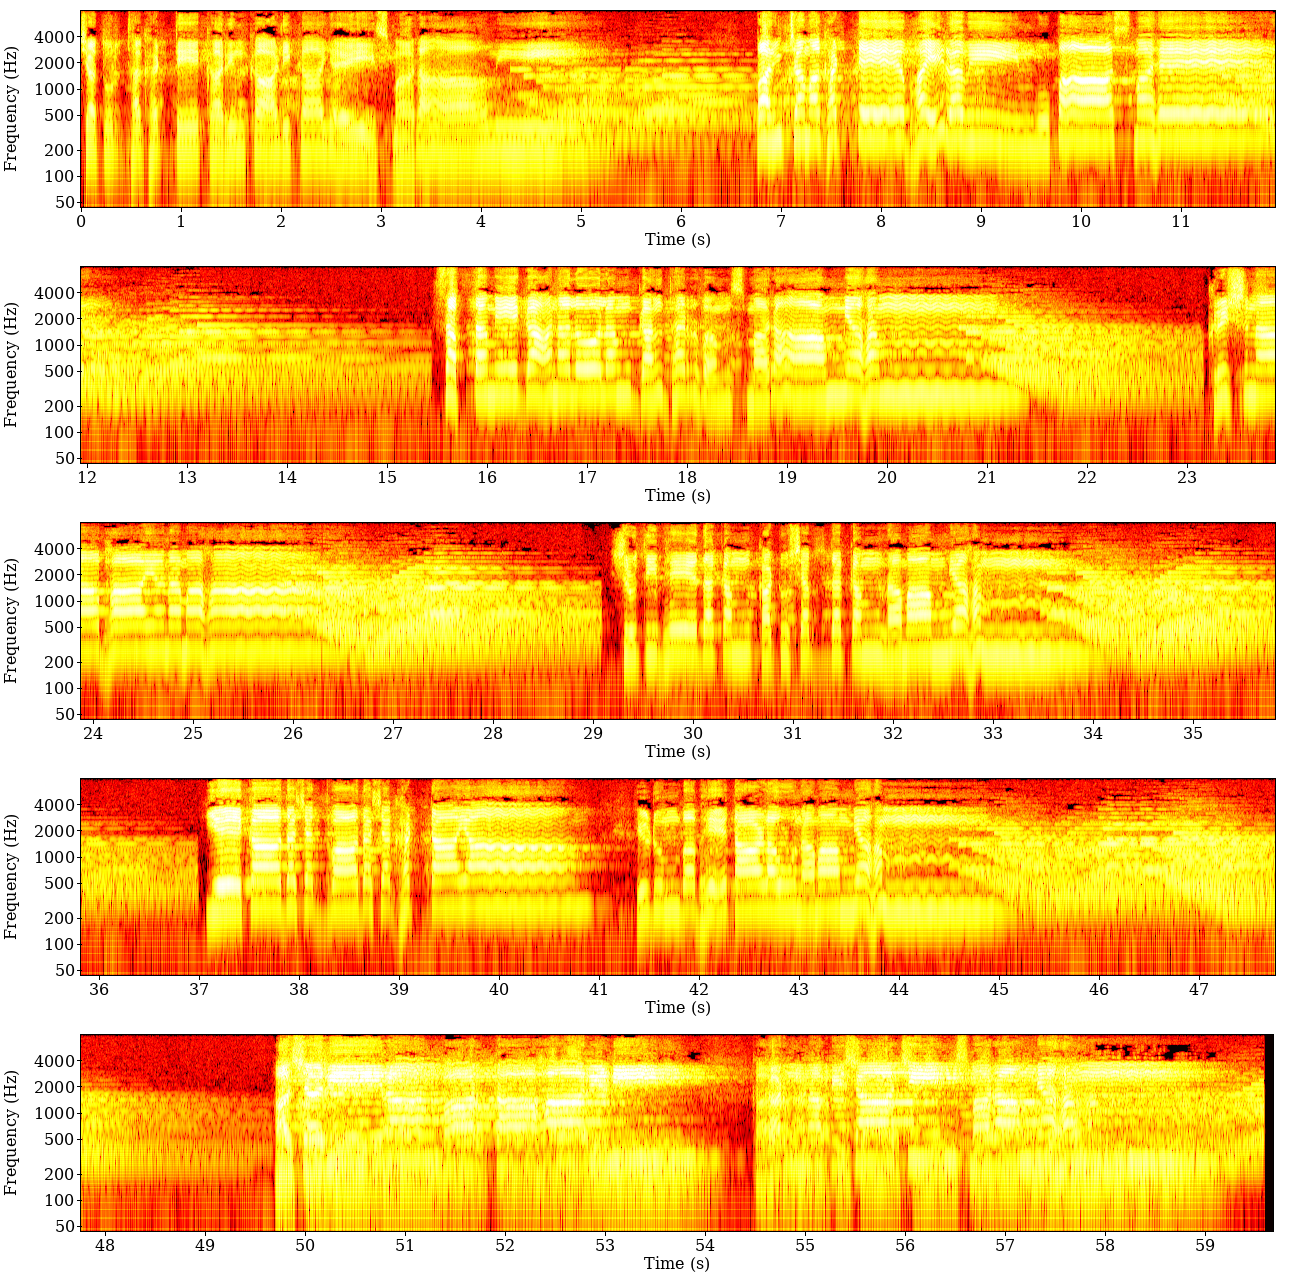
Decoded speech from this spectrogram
चतुर्थघट्टे करिम् कालिकायै स्मरामि। पञ्चमघट्टे भैरवीम् उपास्महे। सप्तमे गानलोलम् गन्धर्वम् स्मराम्यहम्। कृष्णाभाय नमः श्रुतिभेदकम् कटुशब्दकम् नमाम्यहम्। एकादश द्वादश घट्टायाम् हिडुम्बभेताळौ नमाम्यहम्। अशरीराम् वार्ताहारिणी कर्णपिशाचीम् स्मराम्यहम्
